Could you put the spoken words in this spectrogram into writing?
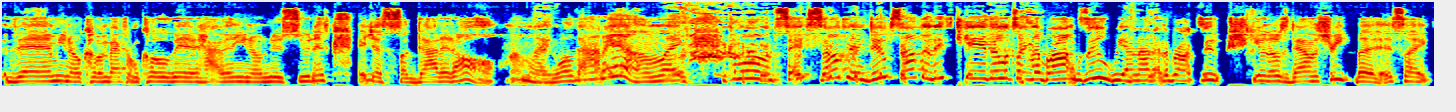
them, you know, coming back from COVID and having, you know, new students, they just forgot it all. I'm like, well, goddamn. Like, come on, say something, do something. These kids, it looks like the Bronx Zoo. We are not at the Bronx Zoo, even though it's down the street, but it's like,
